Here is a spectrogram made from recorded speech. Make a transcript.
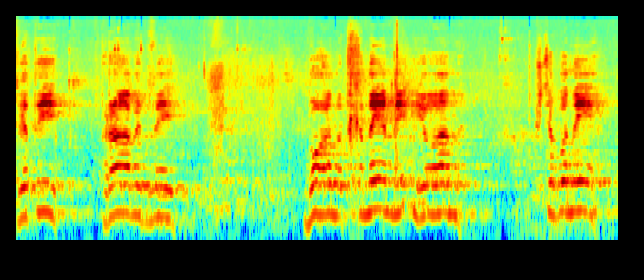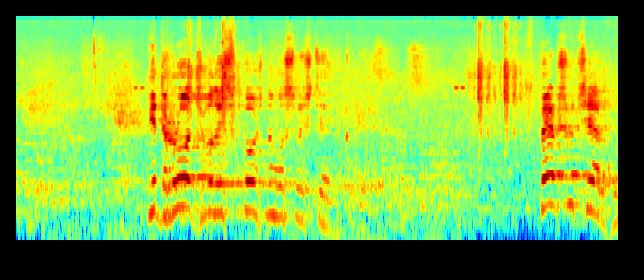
святий праведний, богонатхненний Іоанн, щоб вони відроджувались в кожному священнику. В першу чергу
